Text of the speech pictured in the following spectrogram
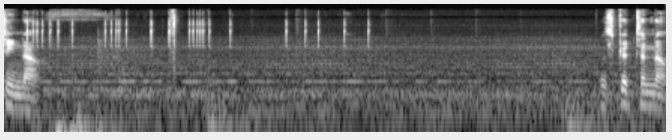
he know? It's good to know.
